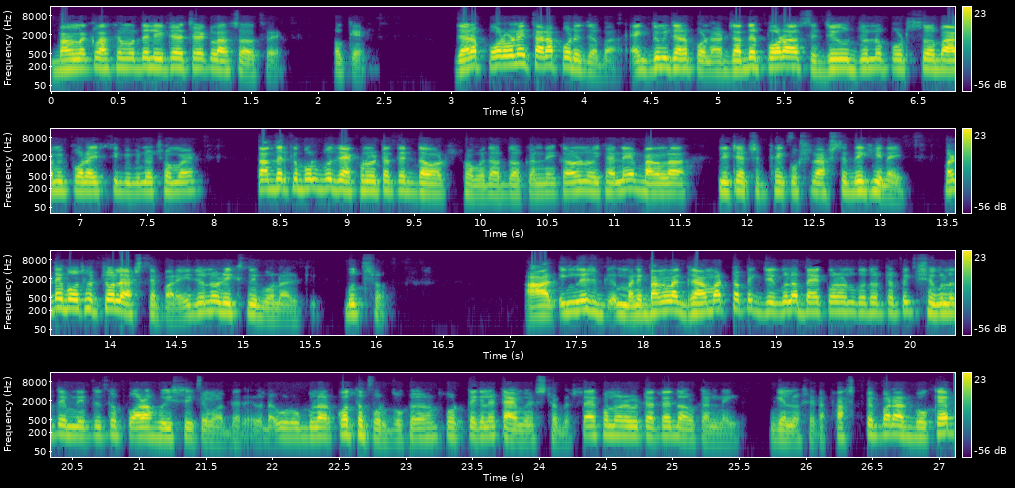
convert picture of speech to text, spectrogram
বাংলা ক্লাসের মধ্যে লিটারেচার ক্লাসও আছে। ওকে যারা পড়ো নাই, তারা পড়ে যাবা। একদমই যারা পড়ো। আর যাদের পড়া আছে, যে ওর জন্য পড়ছো বা আমি পড়াইছি বিভিন্ন সময়, তাদেরকে বলব যে এখন ওইটাতে দেওয়ার সময় দেওয়ার দরকার নেই। কারণ ওইখানে বাংলা লিটারেচার থেকে কোশ্চেন আসতে দেখি নাই। বাট বছর চলে আসতে পারে, এই জন্য রিস্ক নিবো না আর কি বুঝছ? আর ইংলিশ মানে বাংলা গ্রামার টপিক যেগুলো ব্যাকরণগত টপিক সেগুলোতে এমনিতে তো পড়া হয়েছে তোমাদের। ওগুলো আর কত পড়ব? কারণ পড়তে গেলে টাইম ওয়েস্ট হবে। তো এখন আর ওইটাতে দরকার নেই, গেল সেটা। ফার্স্ট পেপার আর ভোক্যাব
